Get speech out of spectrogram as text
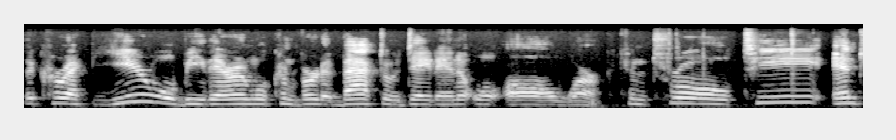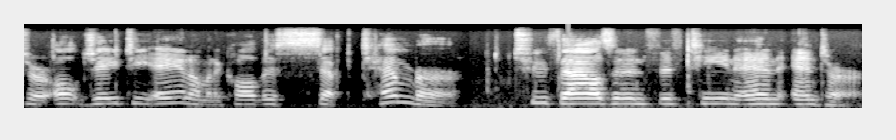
the correct year will be there, and we'll convert it back to a date, and it will all work. Control T, Enter, Alt J T A, and I'm going to call this September 2015, and Enter.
